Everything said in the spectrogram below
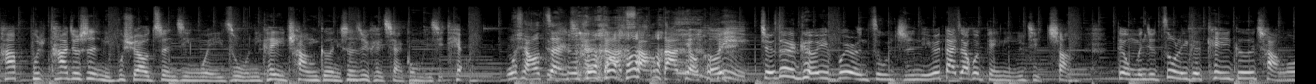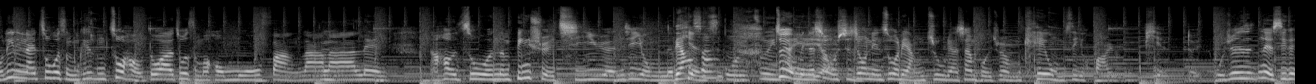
它不，它就是你不需要正襟危坐，你可以唱歌，你甚至可以起来跟我们一起跳。我想要站起来大唱大跳，可以，绝对可以，不会有人阻止你，因为大家会陪你一起唱。对，我们就做了一个 K 歌场哦。历年来做过什么？可以做好多啊，做什么红模仿、啦啦链，然后做那《冰雪奇缘》那些有名的片子。最有名的是我们十周年做《梁祝》，梁山伯与祝英台，我们 K 我们自己华语片。对，我觉得那也是一个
